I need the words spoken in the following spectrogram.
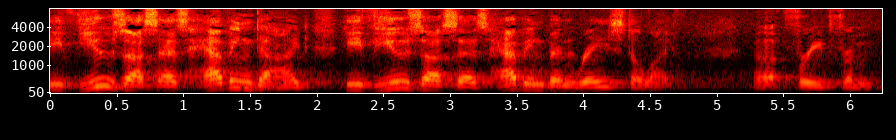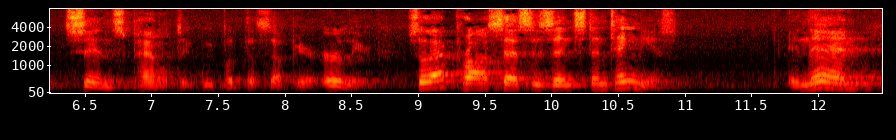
He views us as having died. He views us as having been raised to life, uh, freed from sin's penalty. We put this up here earlier. So that process is instantaneous. And then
